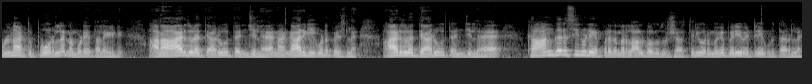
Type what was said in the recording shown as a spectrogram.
உள்நாட்டு போரில் நம்முடைய தலையீடு. ஆனால் ஆயிரத்தி தொள்ளாயிரத்தி அறுபத்தஞ்சில் நான் கார்கில் கூட பேசல. ஆயிரத்தி தொள்ளாயிரத்தி அறுபத்தஞ்சில் காங்கிரஸினுடைய பிரதமர் லால் பகதூர் சாஸ்திரி ஒரு மிகப்பெரிய வெற்றியை கொடுத்தாருல்ல.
